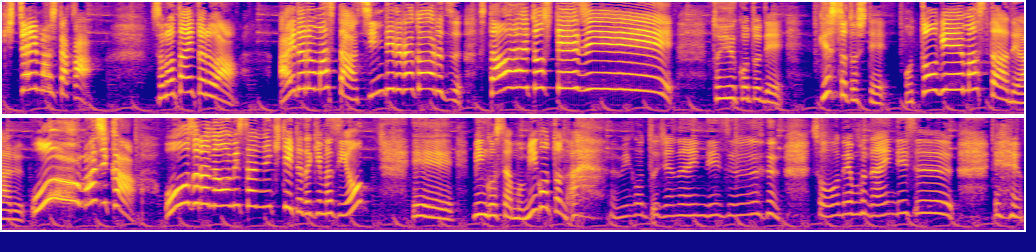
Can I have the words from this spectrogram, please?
来ちゃいましたか。そのタイトルはアイドルマスターシンデレラガールズスターライトステージということで、ゲストとして音ゲーマスターである、おおマジか大空直美さんに来ていただきますよ。えー、ミンゴさんも見事な、見事じゃないんです。そうでもないんです。えー、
